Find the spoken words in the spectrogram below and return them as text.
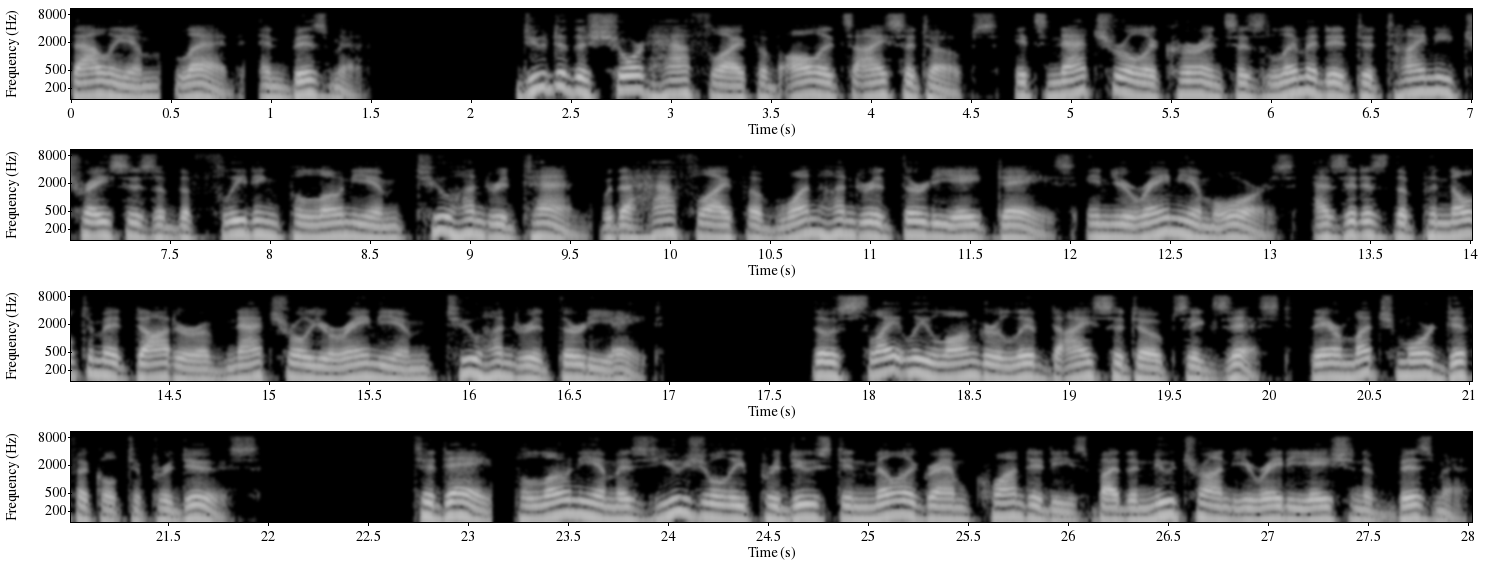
thallium, lead, and bismuth. Due to the short half-life of all its isotopes, its natural occurrence is limited to tiny traces of the fleeting polonium-210 with a half-life of 138 days in uranium ores, as it is the penultimate daughter of natural uranium-238. Though slightly longer-lived isotopes exist, they are much more difficult to produce. Today, polonium is usually produced in milligram quantities by the neutron irradiation of bismuth.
